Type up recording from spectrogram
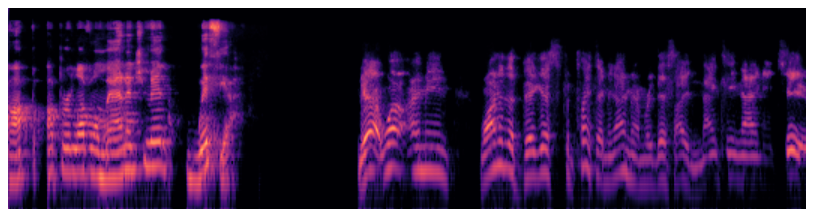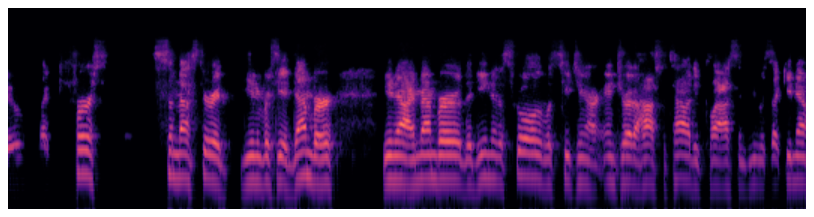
up upper level management with you. Yeah, well, I mean, one of the biggest complaints. I mean, I remember this. I 1992, like first semester at University of Denver you know, I remember the dean of the school was teaching our intro to hospitality class, and he was like, you know,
